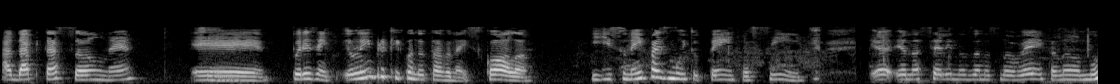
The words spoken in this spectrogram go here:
adaptação, né? É, por exemplo, eu lembro que quando eu estava na escola, e isso nem faz muito tempo, assim, eu, eu nasci ali nos anos 90, no, no,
